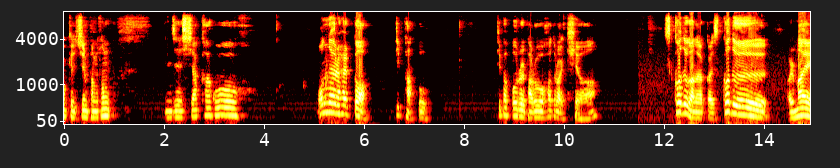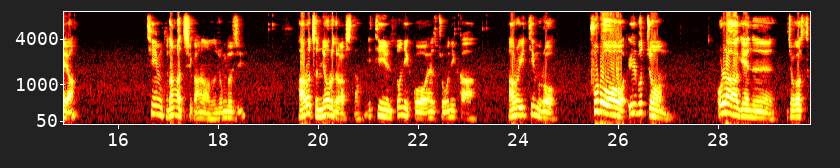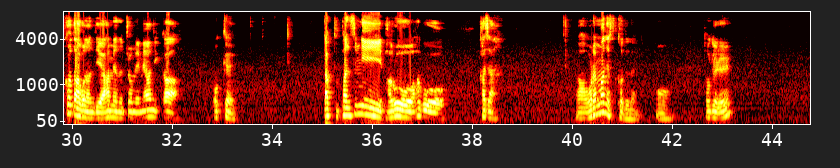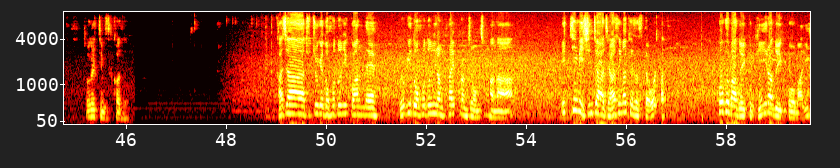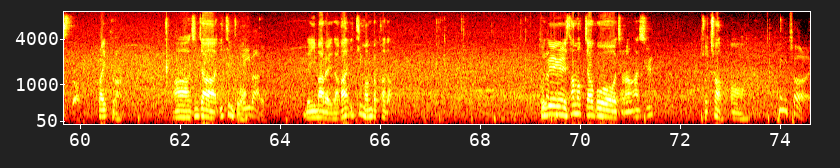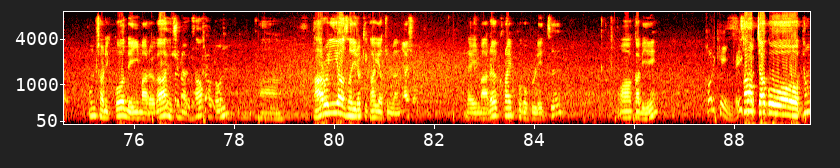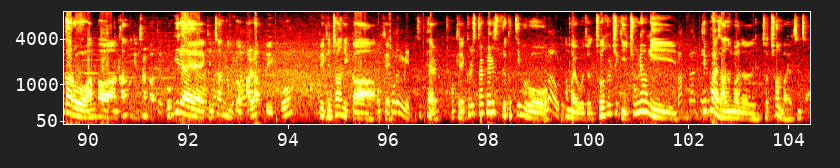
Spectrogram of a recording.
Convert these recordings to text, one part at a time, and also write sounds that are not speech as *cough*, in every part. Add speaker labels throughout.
Speaker 1: 오케이 지금 방송 이제 시작하고 오늘 할 거 피파4 피파4를 바로 하도록 할게요 스쿼드가 나올까요? 스쿼드 얼마예요? 팀 구단 가치가 한 어느 정도지? 바로 전력으로 들어갑시다 이팀쏜 있고 해서 좋으니까 바로 이 팀으로 프로 일부 좀 올라가기에는 저거 스쿼드 하고 난 뒤에 하면은 좀 애매하니까 오케이. 딱 두 판 승리 바로 하고 가자. 아 오랜만에 스쿼드네. 어. 독일. 독일팀 스쿼드. 가자. 저쪽에도 호돈 있고 한데 여기도 호돈이랑 프라이프랑 지금 엄청 많아. 이 팀이 진짜 제가 생각했었을 때 올스타 팀 포그바도 있고 비이라도 있고 많이 있어. 프라이프랑. 아 진짜 이 팀 좋아.
Speaker 2: 네이마르.
Speaker 1: 네이마르에다가 이 팀 완벽하다. 독일 3억 짜고 자랑하실? 좋죠? 어.
Speaker 2: 홍철.
Speaker 1: 홍철 있고 네이마르가 해주면서 호돈. 아 바로 이어서 이렇게 가기가 좀 많이 아쉬워 네이마르 크라이프고 굴리트 어 까비
Speaker 2: 허리케인 레이카르트
Speaker 1: 3억 짜고 평가로 한번 가는 거 괜찮을 것 같아요. 독일에 괜찮은 선수가 발락도 있고, 그게 괜찮으니까, 오케이. 스펠, 오케이. 크리스탈 팰리스 그 팀으로 한번 해보죠. 저 솔직히 이총용이
Speaker 2: 안쪽으로
Speaker 1: 피파에서 하는 거는 저 처음 봐요, 진짜.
